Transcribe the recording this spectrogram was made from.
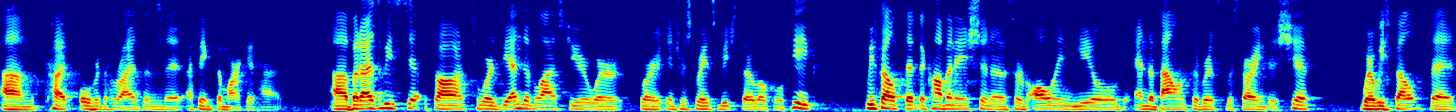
um, cut over the horizon that I think the market had. Uh, but as we saw towards the end of last year, where, where interest rates reached their local peaks, we felt that the combination of sort of all-in yield and the balance of risk was starting to shift where we felt that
